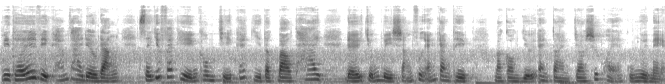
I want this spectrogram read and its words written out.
Vì thế, việc khám thai đều đặn sẽ giúp phát hiện không chỉ các dị tật bào thai để chuẩn bị sẵn phương án can thiệp mà còn giữ an toàn cho sức khỏe của người mẹ.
